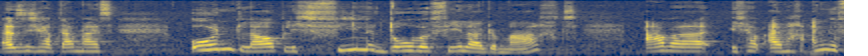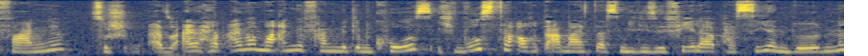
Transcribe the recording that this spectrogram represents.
Also ich habe damals unglaublich viele doofe Fehler gemacht aber ich habe einfach angefangen, zu, also habe einfach mal angefangen mit dem Kurs. Ich wusste auch damals, dass mir diese Fehler passieren würden.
